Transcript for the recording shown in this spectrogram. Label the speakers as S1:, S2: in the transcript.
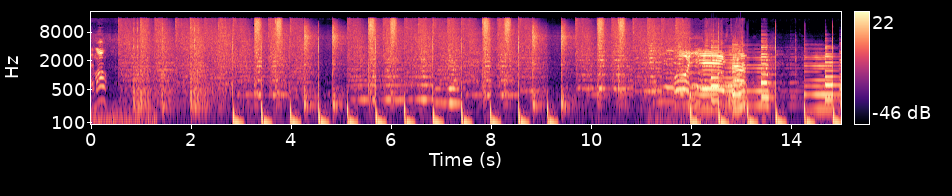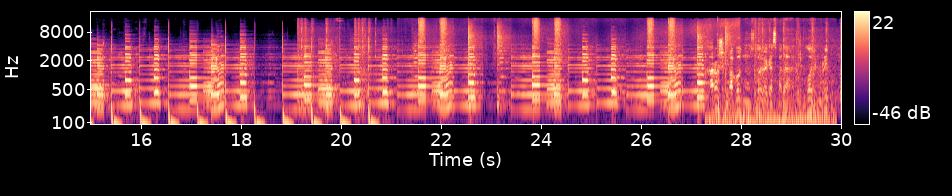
S1: Поймал? Есть!
S2: Хорошие погодные условия, господа. Ловим рыбу.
